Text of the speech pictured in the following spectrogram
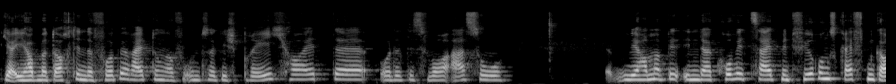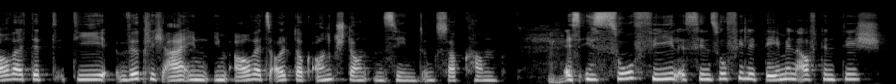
Ja, ich habe mir gedacht, in der Vorbereitung auf unser Gespräch heute, oder das war auch so, wir haben in der Covid-Zeit mit Führungskräften gearbeitet, die wirklich auch in, im Arbeitsalltag angestanden sind und gesagt haben, mhm. es ist so viel, es sind so viele Themen auf den Tisch,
